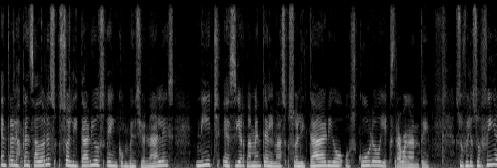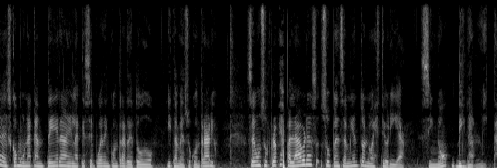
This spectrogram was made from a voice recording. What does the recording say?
Entre los pensadores solitarios e inconvencionales, Nietzsche es ciertamente el más solitario, oscuro y extravagante. Su filosofía es como una cantera en la que se puede encontrar de todo, y también su contrario. Según sus propias palabras, su pensamiento no es teoría, sino dinamita.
